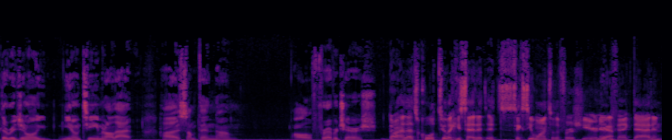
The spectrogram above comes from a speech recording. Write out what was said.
the original you know team and all that uh, is something um, I'll forever cherish. No, and that's cool too. Like you said, it, it's 61 to the first year and Yeah. everything like that. And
